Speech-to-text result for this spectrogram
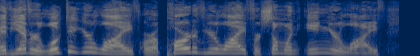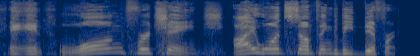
Have you ever looked at your life or a part of your life or someone in your life and, and, longed for change? I want something to be different.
